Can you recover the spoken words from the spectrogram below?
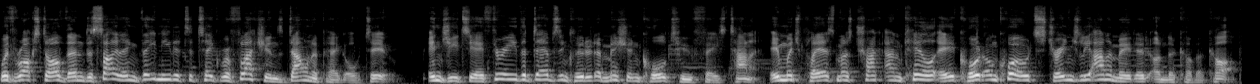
with Rockstar then deciding they needed to take Reflections down a peg or two. In GTA 3, the devs included a mission called Two Face Tanner, in which players must track and kill a quote unquote strangely animated undercover cop.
